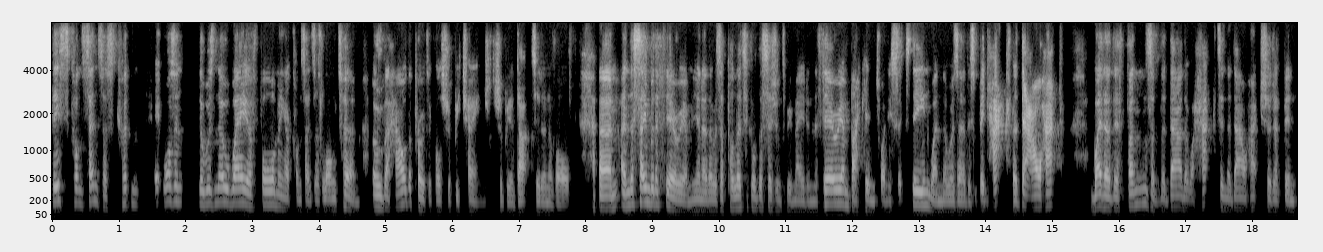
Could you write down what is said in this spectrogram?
this consensus couldn't, it wasn't, there was no way of forming a consensus long term over how the protocol should be changed, should be adapted and evolved. Um, and the same with Ethereum. You know, there was a political decision to be made in Ethereum back in 2016 when there was a, this big hack, the DAO hack, whether the funds of the DAO that were hacked in the DAO hack should have been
